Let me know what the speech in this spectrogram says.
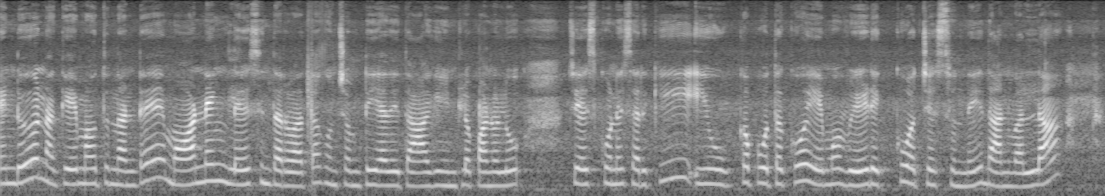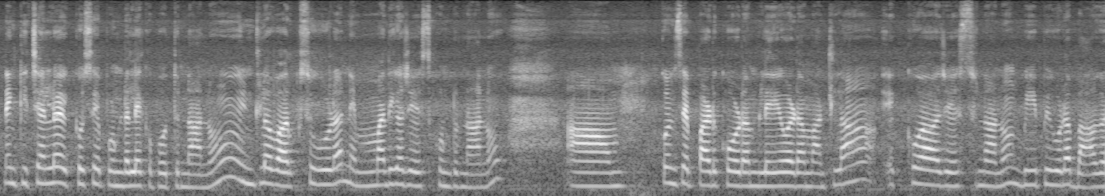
అండ్ నాకేమవుతుందంటే మార్నింగ్ లేచిన తర్వాత కొంచెం టీ అది తాగి ఇంట్లో పనులు చేసుకునేసరికి ఈ ఉక్కపోతకో ఏమో వేడి ఎక్కువ వచ్చేస్తుంది. దానివల్ల నేను కిచెన్లో ఎక్కువసేపు ఉండలేకపోతున్నాను. ఇంట్లో వర్క్స్ కూడా నెమ్మదిగా చేసుకుంటున్నాను. కొంచెంసేపు పడుకోవడం లేవడం అట్లా ఎక్కువ చేస్తున్నాను. బీపీ కూడా బాగా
